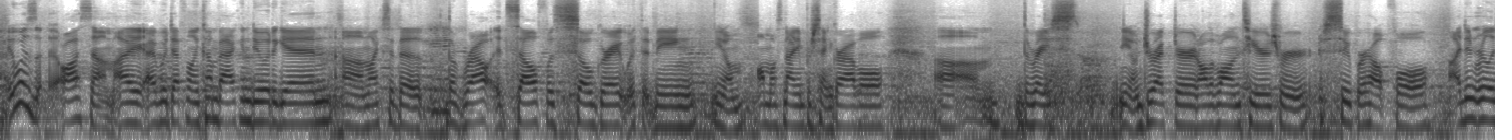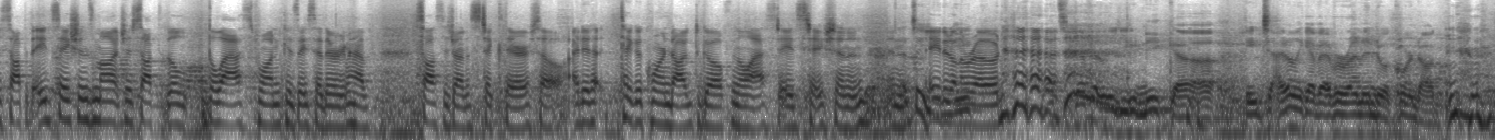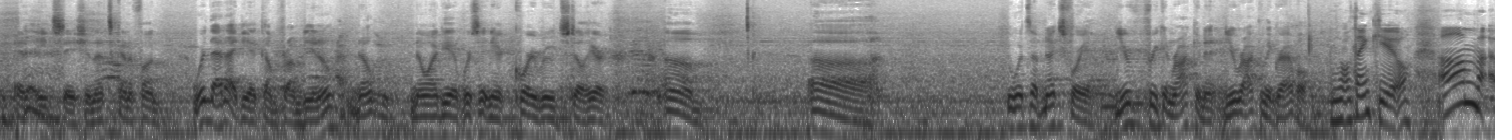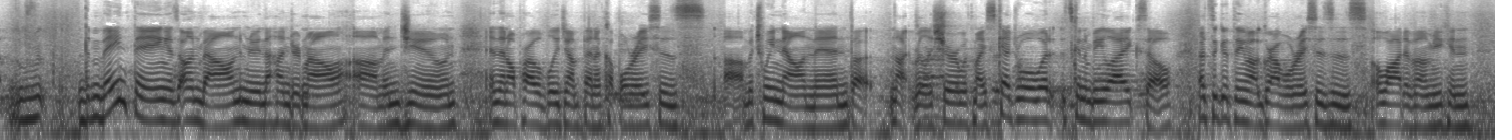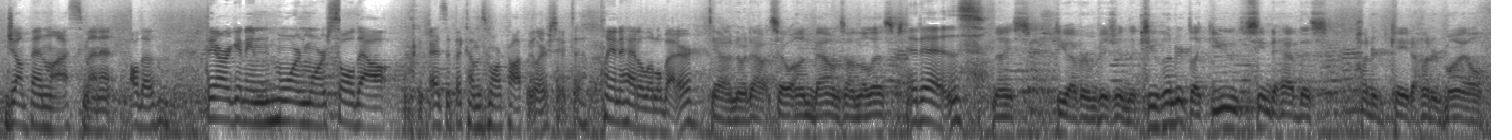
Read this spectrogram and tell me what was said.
It was awesome. I, I would definitely come back and do it again. Um, like I said, the the route itself was so great with it being you know almost 90% gravel. Um, the race, you know, director and all the volunteers were super helpful. I didn't really stop at the aid stations much. I stopped at the, the last one because they said they were going to have sausage on a stick there. So I did take a corn dog to go from the last aid station and, and ate it on the road. That's definitely unique. Uh, aid, I don't think I've ever run into a corn dog at aid station. That's kind of fun. Where'd that idea come from? Do you know? No, no idea. We're sitting here. Cory Rood still here. Um, uh, what's up next for you? You're freaking rocking it. You're rocking the gravel. Well, thank you. Um, the main thing is Unbound. I'm doing the 100 mile um, in June, and then I'll probably jump in a couple races uh, between now and then, but not really sure with my schedule what it's going to be like. So that's the good thing about gravel races is a lot of them you can jump in last minute, although they are getting more and more sold out as it becomes more popular, so you have to plan ahead a little better. Yeah, no doubt. So Unbound's on the list. It is. Nice. Do you ever envision the 200? Like you seem to have this 100k to 100 mile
